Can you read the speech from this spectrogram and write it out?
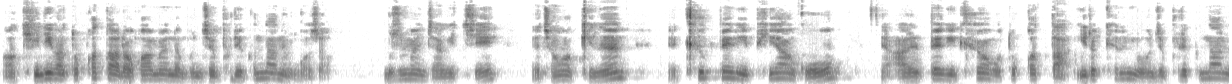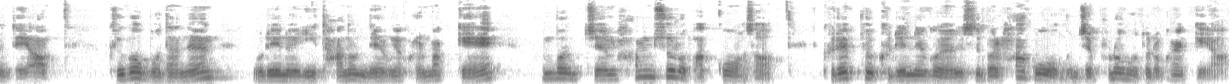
어, 길이가 똑같다라고 하면은 문제풀이 끝나는 거죠. 무슨 말인지 알겠지? 네, 정확히는 q 빼기 p하고 r 빼기 q하고 똑같다. 이렇게 하면 문제풀이 끝나는데요. 그거보다는 우리는 이 단원 내용에 걸맞게 한 번쯤 함수로 바꾸어서 그래프 그리는 거 연습을 하고 문제 풀어보도록 할게요.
